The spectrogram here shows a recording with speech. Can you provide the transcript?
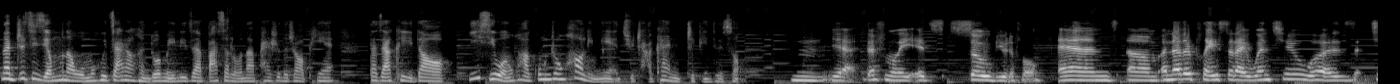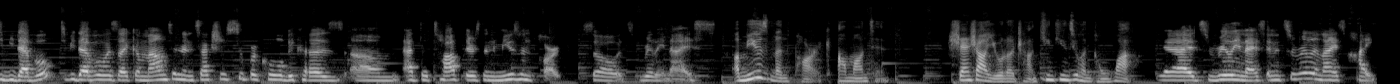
那这期节目呢，我们会加上很多梅莉在巴塞罗那拍摄的照片，大家可以到一席文化公众号里面去查看这篇推送。Mm, yeah, definitely. It's so beautiful. And um, another place that I went to was Tibidabo. Tibidabo is like a mountain, and it's actually super cool because um, at the top there's an amusement park. So it's really nice. Amusement park on mountain. 山上游乐场，听听就很童话。yeah, it's really nice. And it's a really nice hike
